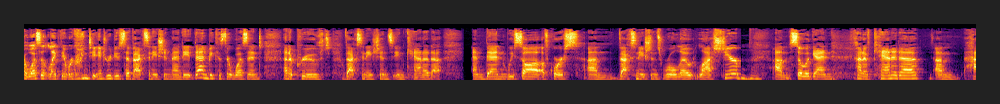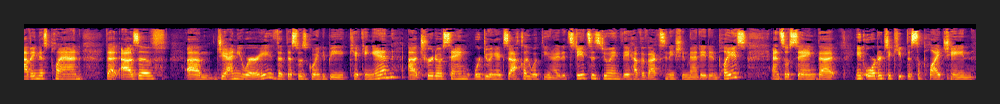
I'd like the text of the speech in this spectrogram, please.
it wasn't like they were going to introduce a vaccination mandate then because there wasn't an approved vaccinations in Canada. And then we saw, of course, um, vaccinations roll out last year. Mm-hmm. Um, so again, kind of Canada um, having this plan that as of um, January that this was going to be kicking in. Uh, Trudeau saying we're doing exactly what the United States is doing. They have a vaccination mandate in place. And so saying that in order to keep the supply chain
